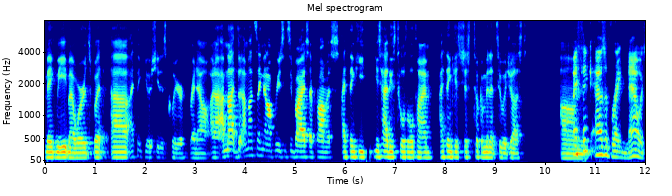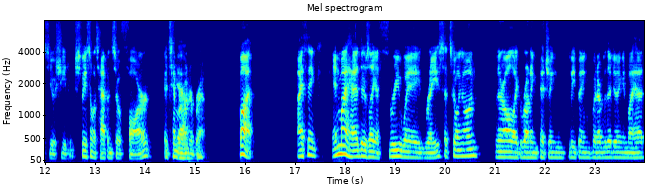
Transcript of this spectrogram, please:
make me eat my words, but uh, I think Yoshida is clear right now. And I, am not I'm not saying that off recency bias. I promise. I think he he's had these tools the whole time. I think it's just took a minute to adjust. Um, I think as of right now, it's Yoshida, just based on what's happened so far. It's him yeah. or Hunter Brown, but I think in my head there's like a three way race that's going on. They're all like running, pitching, leaping, whatever they're doing in my head.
